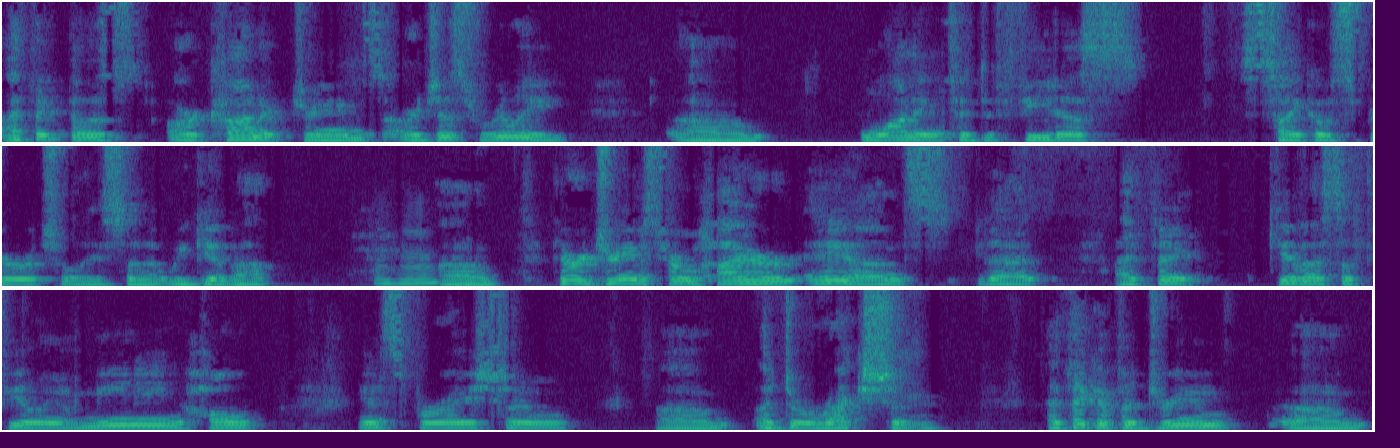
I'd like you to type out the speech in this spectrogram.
I think those archonic dreams are just really um, wanting to defeat us psycho spiritually so that we give up. Um, there are dreams from higher aeons that I think give us a feeling of meaning, hope, inspiration, um, a direction. I think if a dream um,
